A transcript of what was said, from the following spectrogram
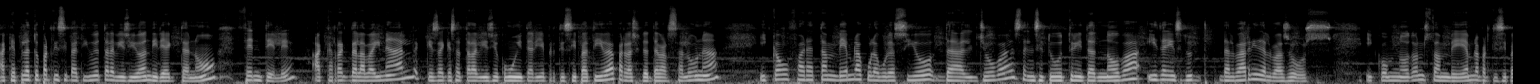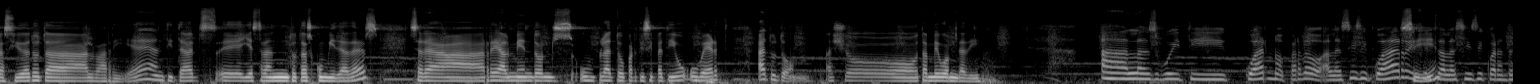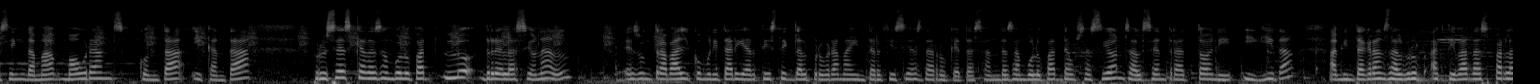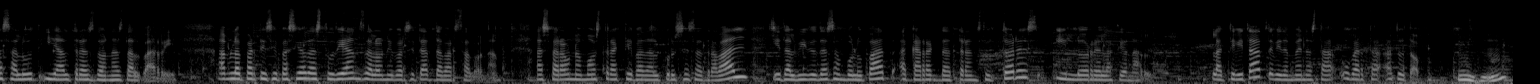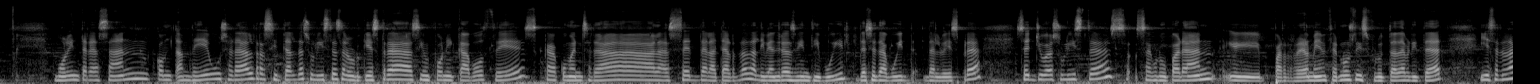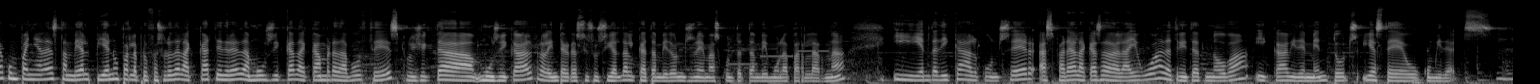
aquest plató participatiu de televisió en directe, no? fent tele, a càrrec de la Veïnal, que és aquesta televisió comunitària participativa per a la ciutat de Barcelona i que ho farà també amb la col·laboració dels joves de l'Institut Trinitat Nova i de l'Institut del Barri del Besòs i com no doncs, també amb la participació de tot el barri, eh? entitats eh, hi estaran totes convidades, serà realment doncs, un plató participatiu obert a tothom, això també ho hem de dir. A les 8 i quart, no, perdó, a les 6 i quart Sí. i fins a les 6 i 45 demà, moure'ns, comptar i cantar, procés que ha desenvolupat lo relacional, és un treball comunitari artístic del programa Interfícies de Roquetes. S'han desenvolupat 10 sessions al centre Toni i Guida amb integrants del grup Activades per la Salut i altres dones del barri, amb la participació d'estudiants de la Universitat de Barcelona. Es farà una mostra activa del procés de treball i del vídeo desenvolupat a càrrec de Transductores i Lo Relacional. L'activitat, evidentment, està oberta a tothom. Mm -hmm. Molt interessant, com també ho serà el recital de solistes de l'Orquestra Sinfònica Voces, que començarà a les 7 de la tarda del divendres 28, de 7 a 8 del vespre. Set joves solistes s'agruparan per realment fer-nos disfrutar de veritat i estaran acompanyades també al piano per la professora de la Càtedra de Música de Cambra de Voces, projecte musical per a la integració social del que també doncs, n'hem escoltat també molt a parlar-ne. I hem de dir que el concert es farà a la Casa de l'Aigua de Trinitat Nova i que evidentment tots hi esteu convidats. Mm -hmm.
